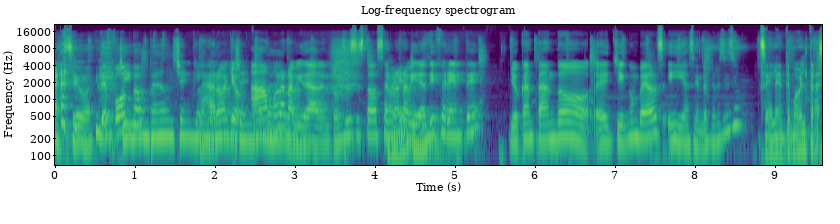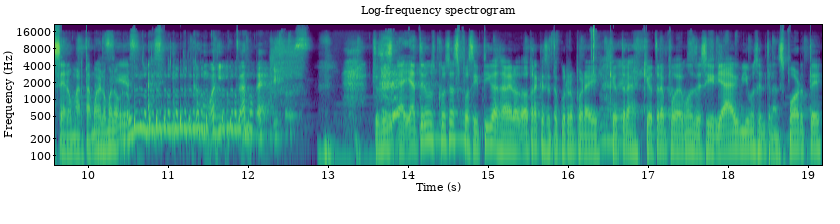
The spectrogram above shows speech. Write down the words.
sí, va. De fondo. Jingle bells, jingle Claro, bells, yo amo la. Navidad. Entonces, esta va a ser una Navidad diferente. Yo cantando eh, Jingle Bells y haciendo ejercicio. Excelente, mueve el trasero, Marta, muévelo, muévelo. como el. Entonces, ya tenemos cosas positivas. A ver, otra que se te ocurra por ahí. ¿Qué otra, ¿Qué otra podemos decir? Ya vimos el transporte,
